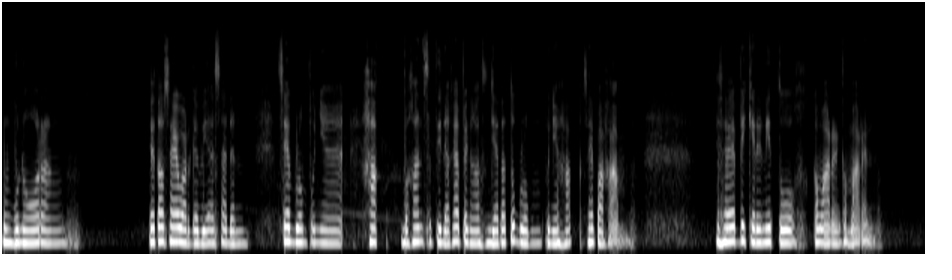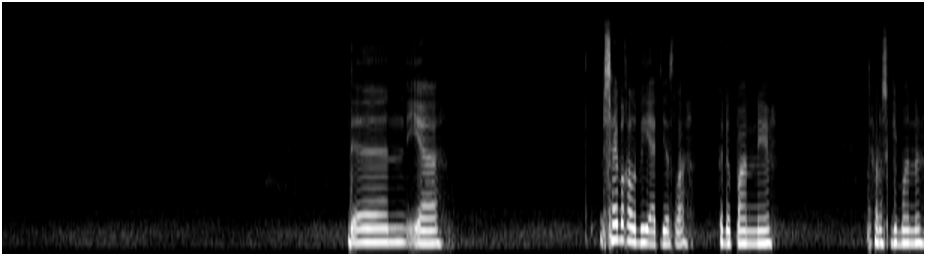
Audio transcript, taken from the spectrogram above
membunuh orang. Saya tahu saya warga biasa dan saya belum punya hak bahkan setidaknya pegang senjata tuh belum punya hak saya paham Ya, saya pikirin itu kemarin-kemarin dan ya saya bakal lebih adjust lah ke depannya. Harus gimana.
